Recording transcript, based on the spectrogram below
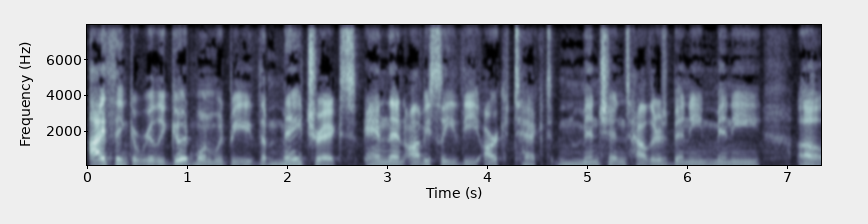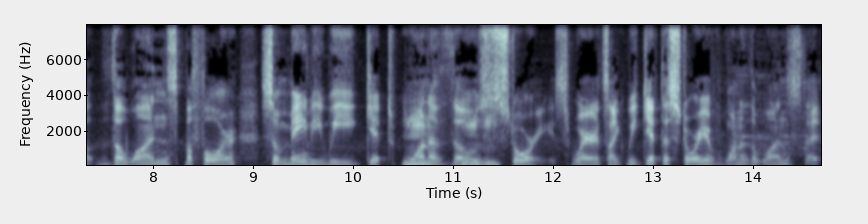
I think a really good one would be the Matrix, and then obviously the architect mentions how there's been a many uh, the ones before. So maybe we get Mm, one of those mm-hmm. stories where it's like we get the story of one of the ones that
